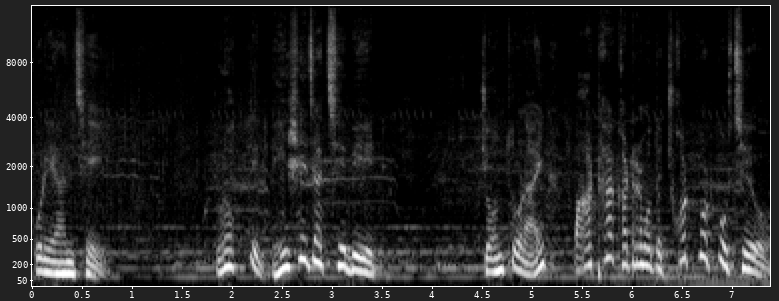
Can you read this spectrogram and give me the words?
করে আনছে। রক্তে ভেসে যাচ্ছে বেড। যন্ত্রণায় পাঠা কাটার মতো ছটফট করছে ও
